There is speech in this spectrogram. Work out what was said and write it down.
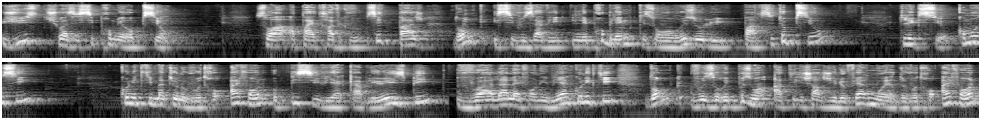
juste choisissez première option. Soit apparaître avec vous cette page. Donc, ici, vous avez les problèmes qui sont résolus par cette option. Cliquez sur Commencer. Connectez maintenant votre iPhone au PC via câble USB. Voilà, l'iPhone est bien connecté. Donc, vous aurez besoin à télécharger le firmware de votre iPhone.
